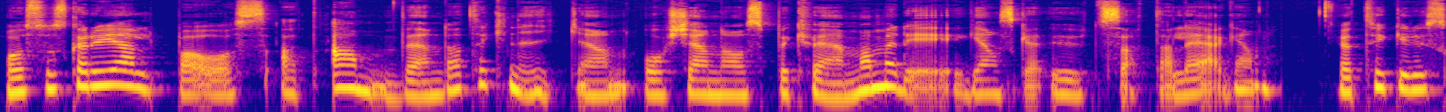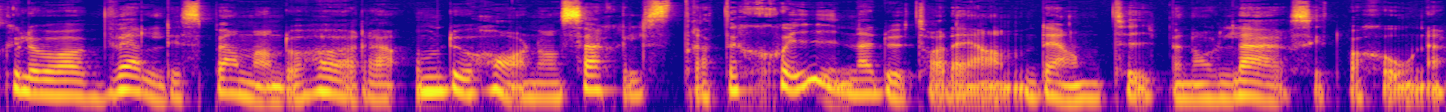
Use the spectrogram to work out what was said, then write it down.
Och så ska du hjälpa oss att använda tekniken och känna oss bekväma med det i ganska utsatta lägen. Jag tycker det skulle vara väldigt spännande att höra om du har någon särskild strategi när du tar dig an den typen av lärsituationer.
